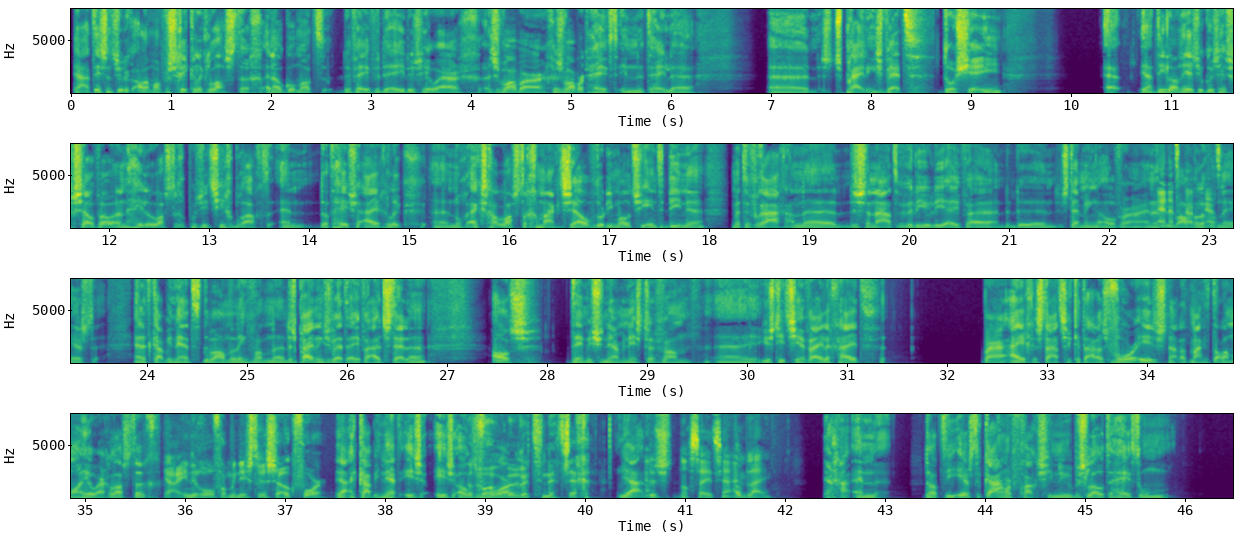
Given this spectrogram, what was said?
Ja, het is natuurlijk allemaal verschrikkelijk lastig. En ook omdat de VVD dus heel erg zwabber, gezwabberd heeft in het hele eh spreidingswet dossier. Eh, ja, Dylan Jezus heeft zichzelf wel in een hele lastige positie gebracht. En dat heeft ze eigenlijk eh, nog extra lastig gemaakt. Zelf door die motie in te dienen. Met de vraag aan eh, de Senaat: willen jullie even de, de stemming over. En het, En het behandelen kabinet. van de eerste. En het kabinet de behandeling van de spreidingswet even uitstellen. Als demissionair minister van Justitie en Veiligheid. Waar haar eigen staatssecretaris voor is. Nou, dat maakt het allemaal heel erg lastig. Ja, in de rol van minister is ze ook voor. Ja, het kabinet is, is ook Dat voor. hoorde Rutte net zeggen. Ja, dus Nog steeds, ja. En blij. Ja, en dat die Eerste Kamerfractie nu besloten heeft om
